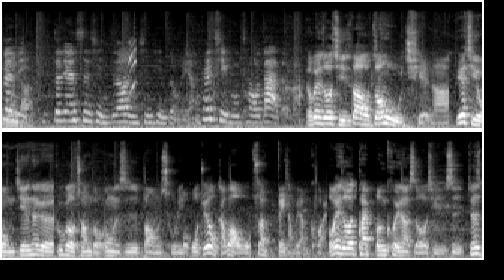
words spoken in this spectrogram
那你。这件事情之后，你心情怎么样？它起伏超大的吧？我跟你说，其实到中午前啊，因为其实我们今天那个 Google 窗口工程师帮我们处理，我我觉得我搞不好我算非常非常快。我跟你说，快崩溃那时候其实是就是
